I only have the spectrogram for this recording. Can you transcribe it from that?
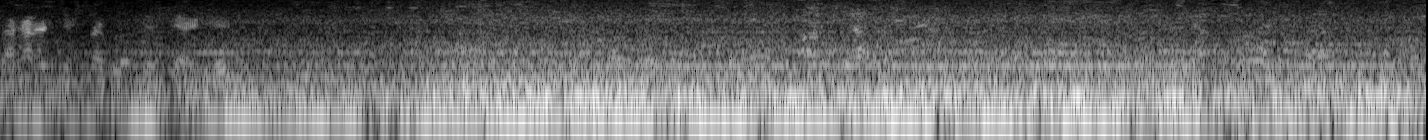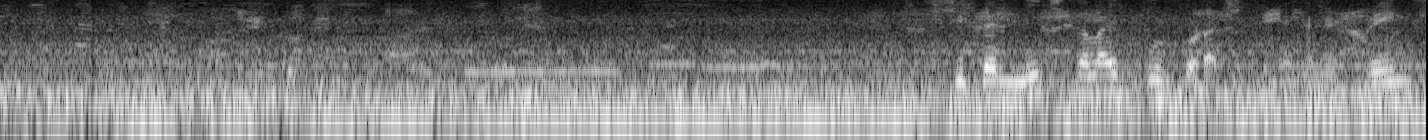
দেখানোর চেষ্টা করতেছি আর কি শিপের নিচতলায় ফুড কোর্ট আছে এখানে ড্রিঙ্কস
